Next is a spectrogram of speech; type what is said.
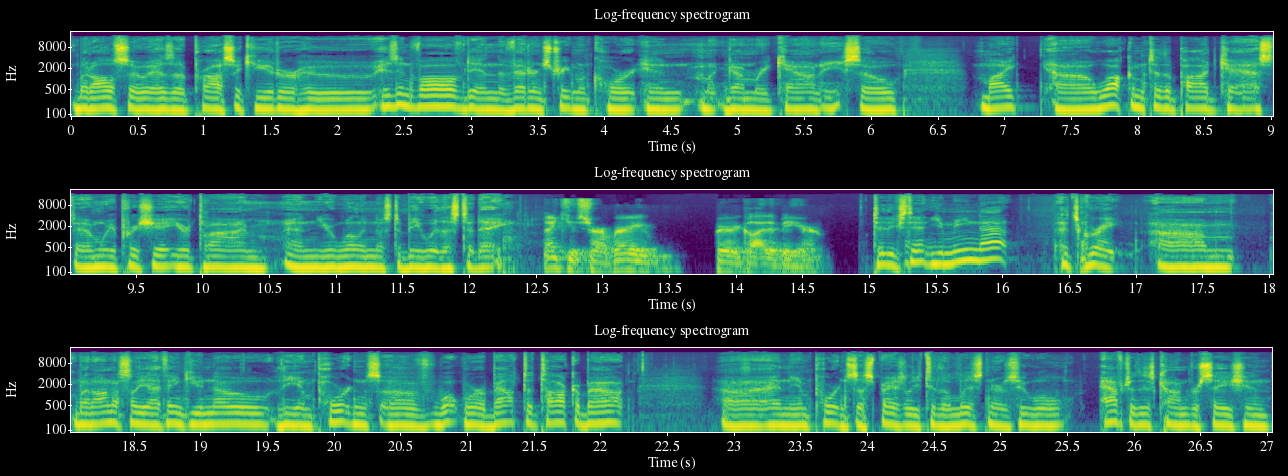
but also as a prosecutor who is involved in the Veterans Treatment Court in Montgomery County. So. Mike, uh, welcome to the podcast, and we appreciate your time and your willingness to be with us today. Thank you, sir. Very, very glad to be here to the extent you mean that, it's great. Um, but honestly, I think you know the importance of what we're about to talk about, uh, and the importance, especially to the listeners who will, after this conversation,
